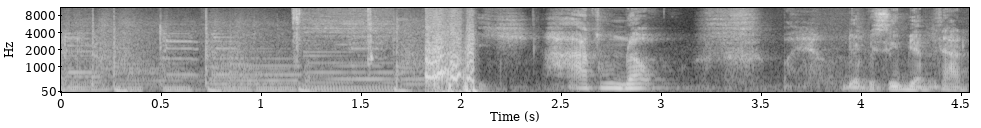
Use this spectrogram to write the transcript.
นะครับห้าทุ่มแล้วไปแล้ว เดี๋ยวไปซื้อเบียร์ไม่ทัน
